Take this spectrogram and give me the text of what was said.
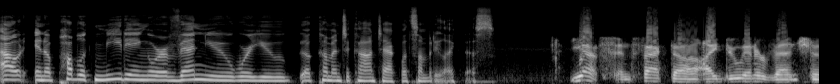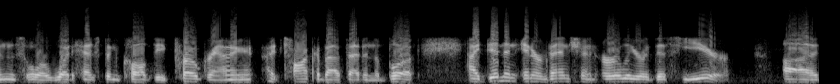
out in a public meeting or a venue where you uh, come into contact with somebody like this. Yes, in fact, uh, I do interventions or what has been called deprogramming. I talk about that in the book. I did an intervention earlier this year uh,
